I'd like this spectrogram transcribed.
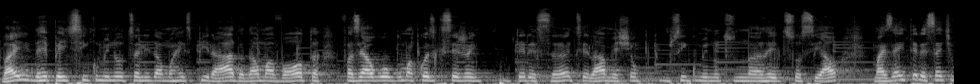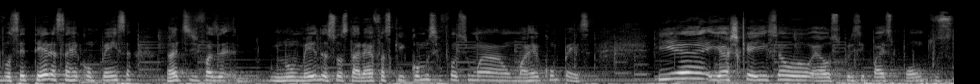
Vai, de repente, cinco minutos ali dar uma respirada, dar uma volta, fazer algo, alguma coisa que seja interessante, sei lá, mexer uns cinco minutos na rede social. Mas é interessante você ter essa recompensa antes de fazer, no meio das suas tarefas, que como se fosse uma, uma recompensa. E, é, e acho que é isso, é, o, é os principais pontos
